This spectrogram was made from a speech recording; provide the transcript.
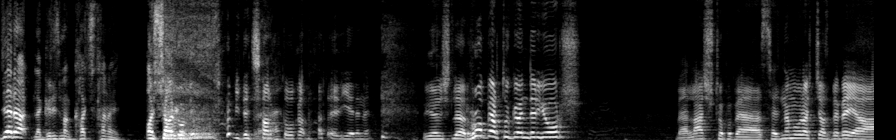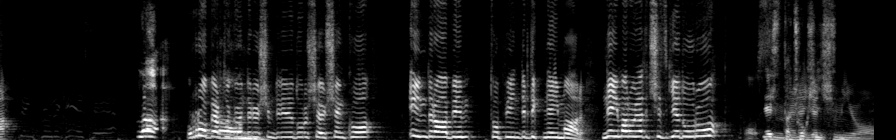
Gerard. La Griezmann kaç tane aşağı gördün? bir de çarptı o kadar yerine. Gençler Roberto gönderiyor. Ver lan şu topu be. Seninle mi uğraşacağız bebe ya? La. Roberto Am. gönderiyor şimdi ileri doğru Şevşenko. İndir abim. Topu indirdik Neymar. Neymar oynadı çizgiye doğru. Nesta çok geçmiyor.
